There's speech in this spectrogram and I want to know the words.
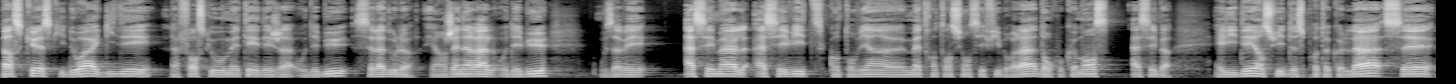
parce que ce qui doit guider la force que vous mettez déjà au début, c'est la douleur. Et en général, au début, vous avez assez mal assez vite quand on vient euh, mettre en tension ces fibres-là, donc on commence assez bas. Et l'idée ensuite de ce protocole-là, c'est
